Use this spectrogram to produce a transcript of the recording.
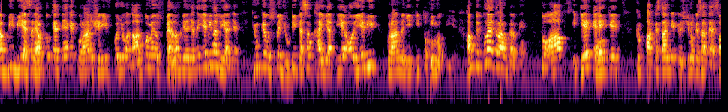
कभी भी ऐसा नहीं, हम तो कहते हैं कि कुरान शरीफ को जो अदालतों में उस पर हलफ लिया जाता है, ये भी ना लिया जाए, क्योंकि उस पर झूठी कसम खाई जाती है और ये भी कुरान मजीद की तोहिन होती है। हम तो इतना एहतराम करते हैं। तो आप ये कहें कि पाकिस्तान के क्रिश्चियनों के साथ ऐसा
